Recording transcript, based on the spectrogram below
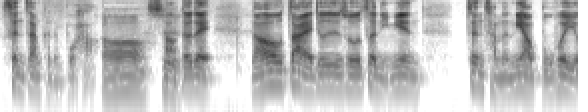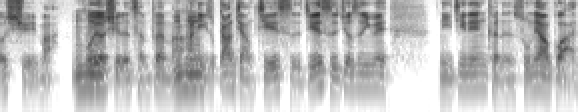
肾脏可能不好。哦，是好，对不对？然后再来就是说，这里面正常的尿不会有血嘛，不会有血的成分嘛。那、嗯哼。你刚刚讲结石，结石就是因为你今天可能输尿管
